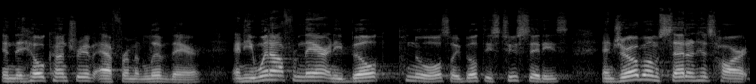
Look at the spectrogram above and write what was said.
in the hill country of Ephraim and lived there. And he went out from there and he built Penuel, so he built these two cities. And Jeroboam said in his heart,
